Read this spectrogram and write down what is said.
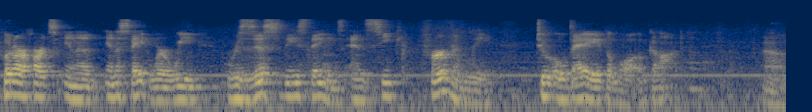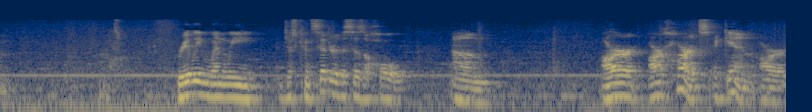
put our hearts in a in a state where we resist these things and seek fervently to obey the law of God. Um, really, when we just consider this as a whole, um, our our hearts again are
